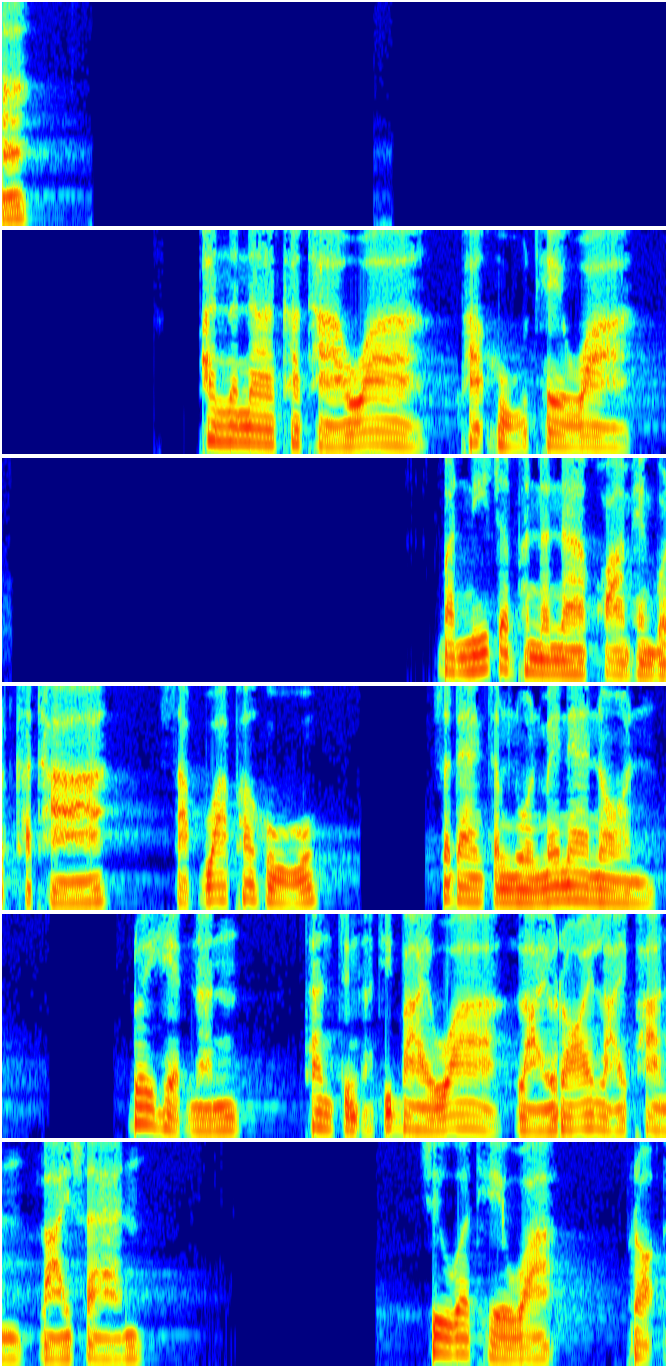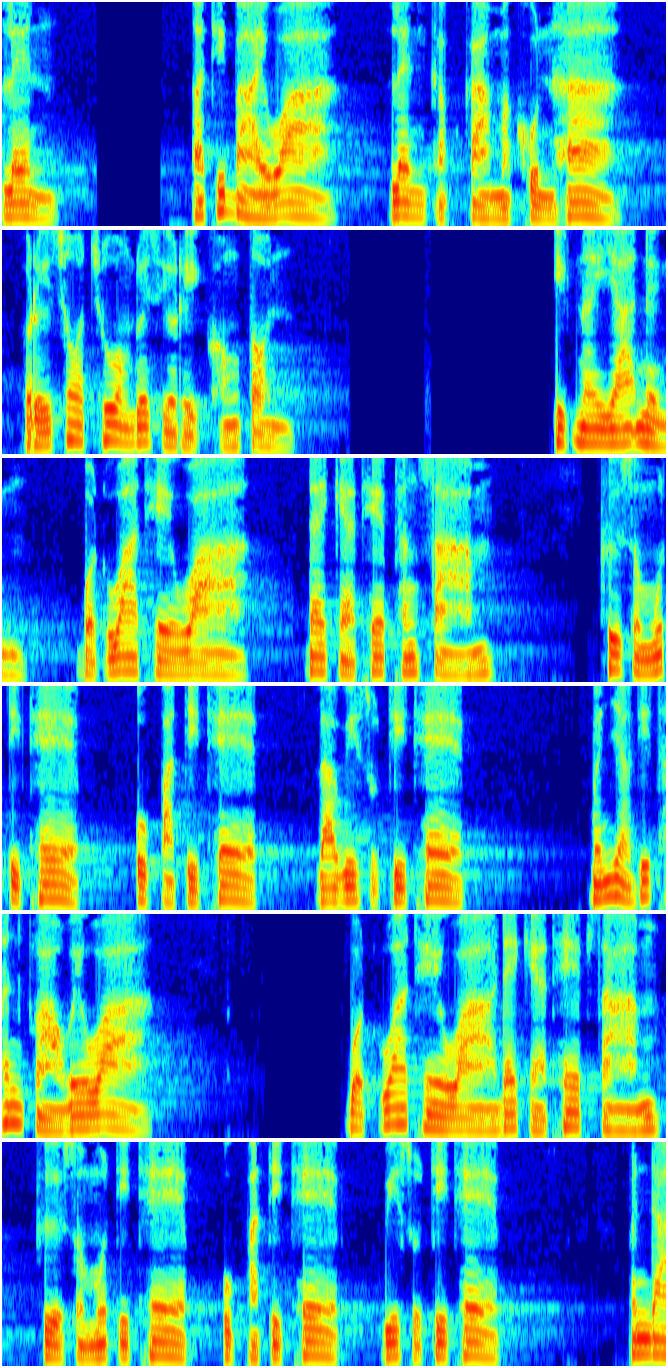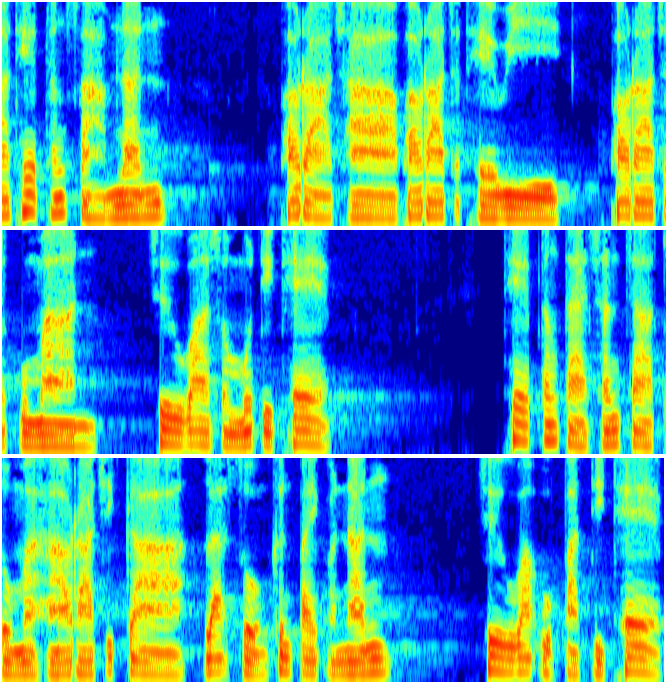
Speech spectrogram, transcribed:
พันนาคาถาว่าพระหูเทวา บันนี้จะพันนาความแห่งบทคาถา สับว่าพระหู แสดงจำนวนไม่แน่นอน ด้วยเหตุนั้น ท่านจึงอธิบายว่าหลายร้อยหลายพัน หลายแสน ชื่อว่าเทวะ เพราะเล่น อธิบายว่า เล่นกับกามคุณห้า หรือโชดช่วงด้วยสิริของตน อีกในยะหนึ่ง บทว่าเทวา ได้แก่เทพทั้งสามคือสมมุติเทพ อุปาติเทพ และวิสุทธิเทพ มือนอย่างที่ท่านกล่าวไว้ว่า บทว่าเทวาได้แก่เทพสามคือสมมุติเทพ อุปติเทพ วิสุทธิเทพ บรรดาเทพทั้งสามนั้น พระราชา พระราชเทวี พระราชกุมาร ชื่อว่าสมมุติเทพ เทพตั้งแต่ชั้นจาตุมหาราชิกาและสูงขึ้นไปกว่านั้น ชื่อว่าอุปติเทพ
